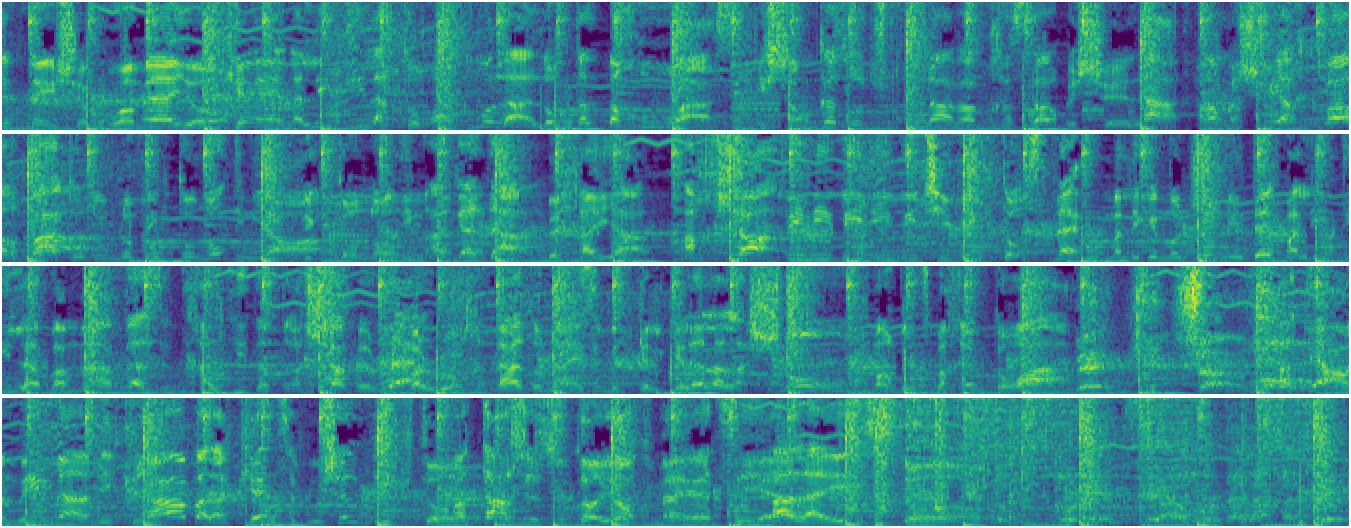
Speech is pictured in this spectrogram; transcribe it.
לפני שבוע מהיום. כן, עליתי לתורה כמו לעלות על בחורה, עשיתי שם כזאת שכונה, רב חזר בשאלה, המשיח כבר בא, קוראים לו ויקטור נודים, יא, ויקטור נודים אגדה, בחייו, עכשיו, ויני וידי ויצ'י ויקטור סנאפ, מנהיג כמו ג'וני דפ, עליתי לבמה, ואז התחלתי את הדרשה בראפ, ברוך אתה אדוני זה מתגלגל על הלשון, מרביץ בכם תורה. בכישרון הטעמים מהמקרא, אבל הקצב הוא של ויקטור. מטר של סוכריות מהיציע, על האיסטור. מתכונן שערות על החזה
